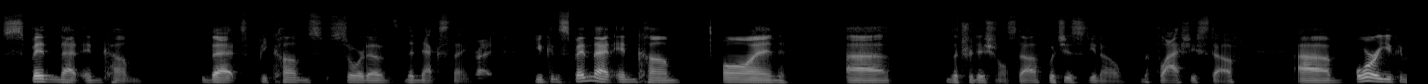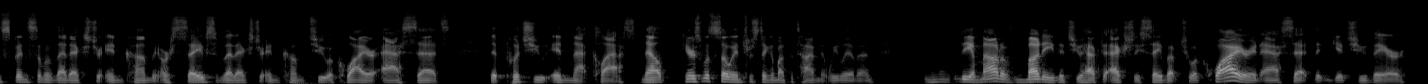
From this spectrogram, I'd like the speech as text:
spend that income that becomes sort of the next thing. Right. You can spend that income on uh the traditional stuff, which is, you know, the flashy stuff. Um, or you can spend some of that extra income or save some of that extra income to acquire assets that puts you in that class. Now, here's what's so interesting about the time that we live in. The amount of money that you have to actually save up to acquire an asset that gets you there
